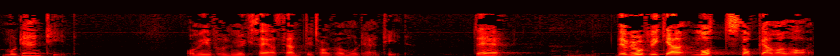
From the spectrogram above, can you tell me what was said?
modern tid. Om vi får nu säga 50-talet var modern tid. Det det beror på vilka måttstockar man har.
